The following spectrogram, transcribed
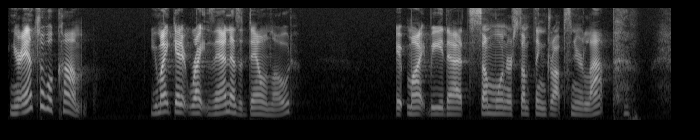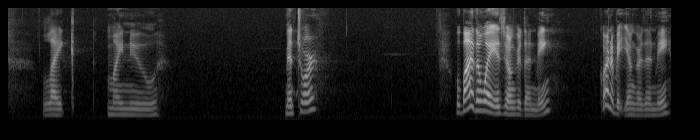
And your answer will come. You might get it right then as a download. It might be that someone or something drops in your lap, like my new mentor, who, by the way, is younger than me, quite a bit younger than me.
